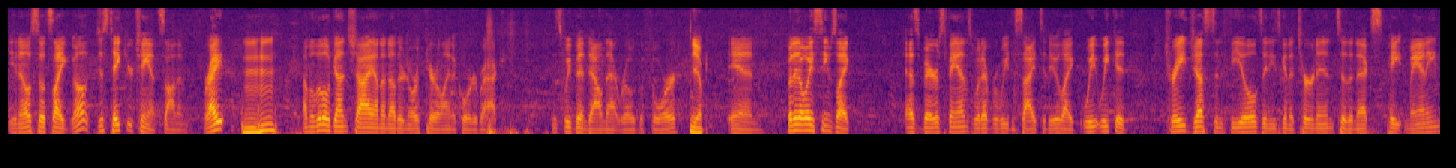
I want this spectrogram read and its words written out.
You know, so it's like, well, just take your chance on him, right? Mm-hmm. I'm a little gun shy on another North Carolina quarterback since we've been down that road before. Yep. And but it always seems like as Bears fans, whatever we decide to do, like we, we could trade Justin Fields and he's going to turn into the next Peyton Manning,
